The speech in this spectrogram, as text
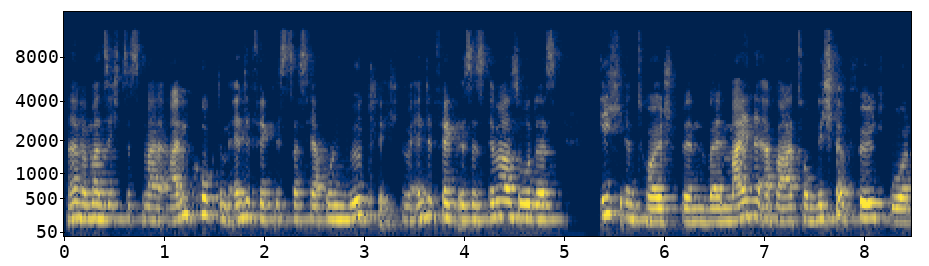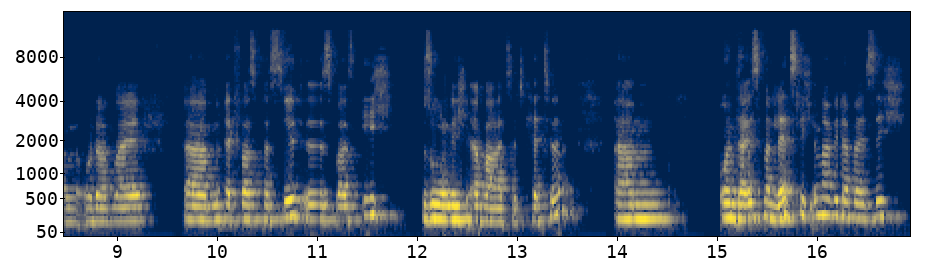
Ne, wenn man sich das mal anguckt, im Endeffekt ist das ja unmöglich. Im Endeffekt ist es immer so, dass ich enttäuscht bin, weil meine Erwartungen nicht erfüllt wurden oder weil ähm, etwas passiert ist, was ich so nicht erwartet hätte. Ähm, und da ist man letztlich immer wieder bei sich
